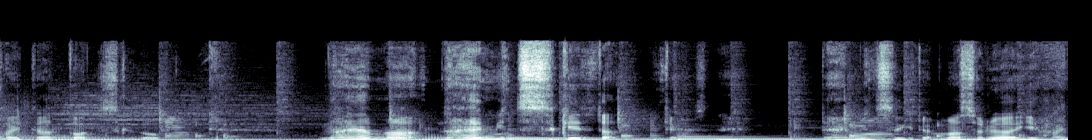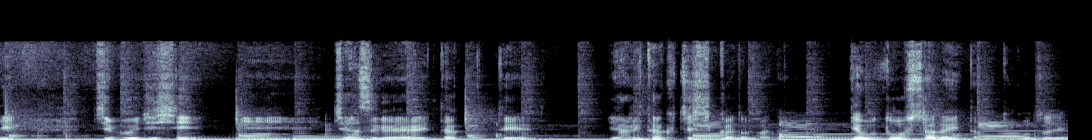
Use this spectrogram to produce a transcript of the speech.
書いてあったんですけど悩,、ま、悩み続けてたみたいですね。悩み続けた。まあそれはやはり自分自身ジャズがやりたくてやりたくて仕方がない。でもどうしたらいいんだってことで。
